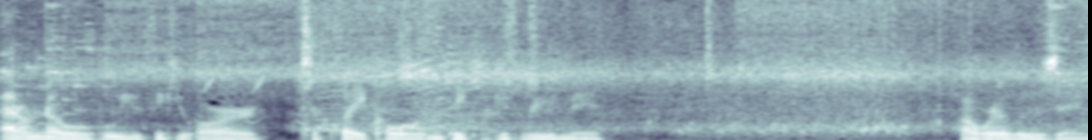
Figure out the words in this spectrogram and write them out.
I don't know who you think you are to play Colt and think you can read me. Oh, we're losing.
